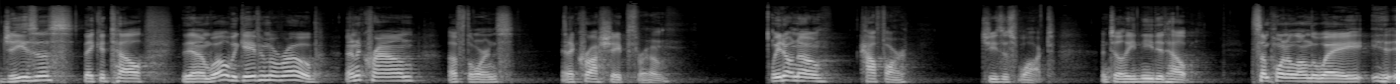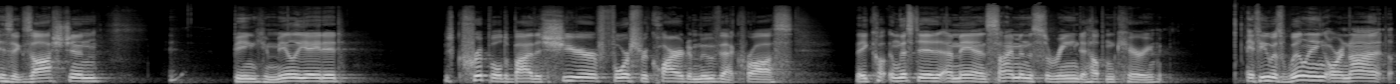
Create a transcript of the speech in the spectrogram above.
Jesus, they could tell them, well, we gave him a robe and a crown of thorns and a cross shaped throne. We don't know how far Jesus walked until he needed help. At some point along the way, his exhaustion, being humiliated, was crippled by the sheer force required to move that cross. They enlisted a man, Simon the Cyrene, to help him carry. If he was willing or not,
